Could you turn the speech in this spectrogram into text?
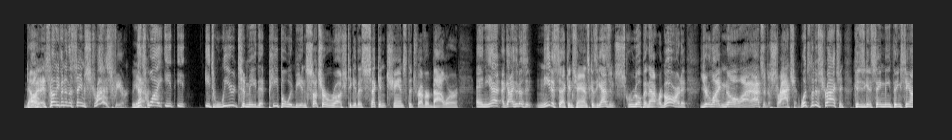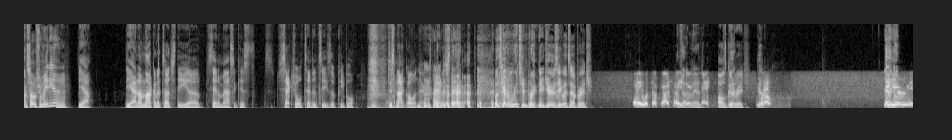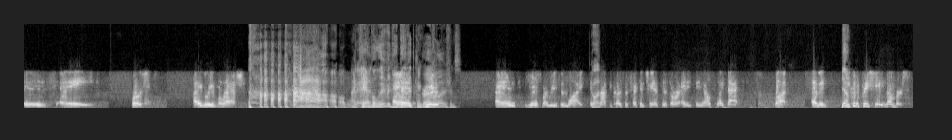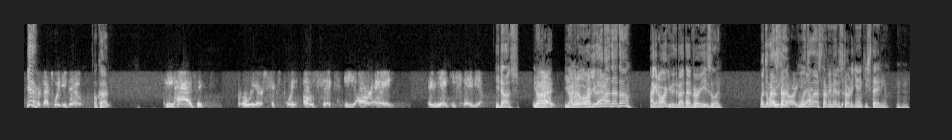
No, it's not even in the same stratosphere. Yeah. That's why it it it's weird to me that people would be in such a rush to give a second chance to Trevor Bauer. And yet, a guy who doesn't need a second chance because he hasn't screwed up in that regard, you're like, no, I, that's a distraction. What's the distraction? Because he's going to say mean things to you on social media? Yeah. Yeah, and I'm not going to touch the uh, sadomasochist sexual tendencies of people. Just not going there. I understand. Let's go to Rich in Brick, New Jersey. What's up, Rich? Hey, what's up, guys? How What's you up, doing man? today? All's good, Rich. Well, Yeah, here is a first. I agree with Marash. Wow. Oh, I can't believe it. You And did it. Congratulations. And here's my reason why. It's ahead. not because of second chances or anything else like that. But, Evan, Yeah. You can appreciate numbers. Yeah. Because that's what you do. Okay. He has a career 6.06 ERA in Yankee Stadium. He does. You No, want me to, you want me to argue that. about that, though? I can argue with about that very easily. When's the last time? argue When's the last time he made a start at Yankee Stadium? Mm-hmm.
